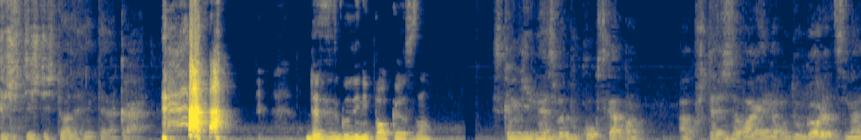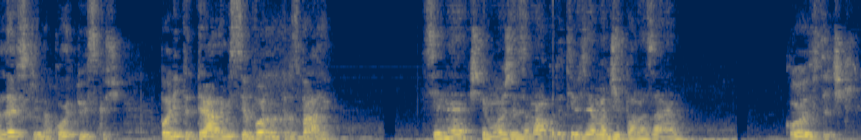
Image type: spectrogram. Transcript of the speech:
Ти ще тищиш туалетните накрая. 10 години по-късно. Искам ги днес, бе, до колко скапам. Ако щеш залагай на Лодогорец, на Левски, на който искаш. Парите трябва да ми се върнат, разбра ли? Сине, ще може ли за малко да ти взема джипа назаем? Кой от всички?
